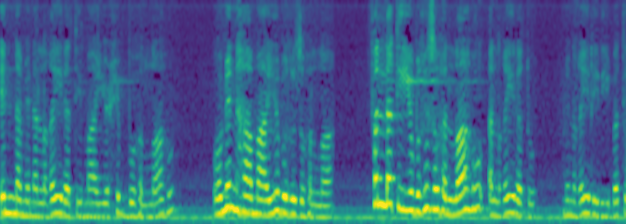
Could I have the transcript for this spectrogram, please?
ان من الغیرت ما يحبه اللہ ومنها ما يبغضه اللہ فلتی يبغضها اللہ الغیرت من غیر ریبت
